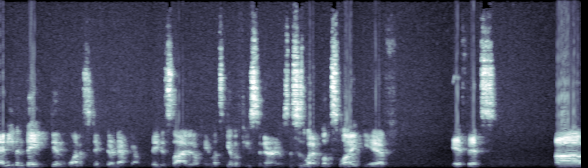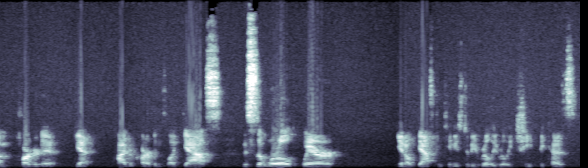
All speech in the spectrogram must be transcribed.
And even they didn't want to stick their neck out. They decided, okay, let's give a few scenarios. This is what it looks like if if it's um, harder to get hydrocarbons like gas this is a world where you know gas continues to be really really cheap because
